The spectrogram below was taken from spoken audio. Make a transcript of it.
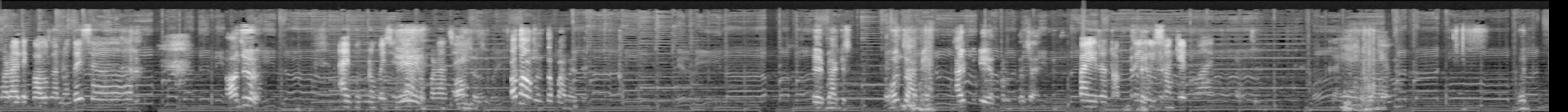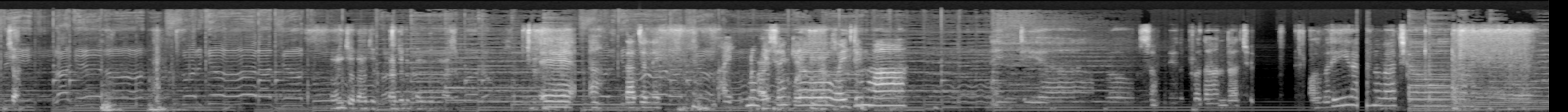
बडाले कल गर्नुहुँदैछ। हजुर। आइपुग्नु भइसक्यो बडा चाहिँ। कता आउनुहुन्छ तपाईँहरूले? ए हुन्छ हामी आइपुग्यो एयरपोर्ट चाहिँ बाहिर टक्कै उयसमा गेटमा आइपुग्यो हुन्छ। हुन्छ दाजु दाजुले कल गर्नुहोस् ए दाजुले आइपुग्नु भइसक्यो वेटिङमा इन्डिया हाम्रो प्रधान दाजु कल गरिराख्नु भएको छ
